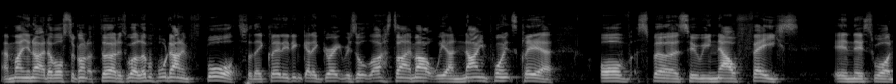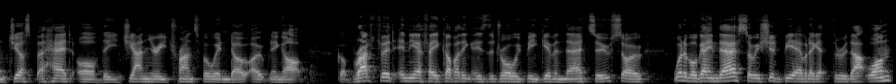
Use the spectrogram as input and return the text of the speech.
and Man United have also gone to third as well. Liverpool down in fourth, so they clearly didn't get a great result last time out. We are nine points clear of Spurs, who we now face in this one, just ahead of the January transfer window opening up. Got Bradford in the FA Cup, I think is the draw we've been given there too. So winnable game there, so we should be able to get through that one.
